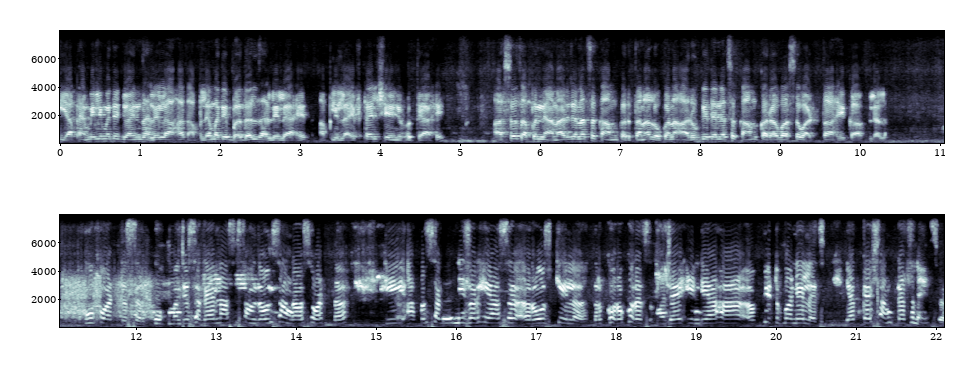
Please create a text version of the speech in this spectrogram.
या फॅमिलीमध्ये जॉईन झालेला आहात. आपल्यामध्ये बदल झालेले आहेत. आपली लाईफस्टाईल चेंज होते आहे. असंच आपण ज्ञानार्जनाचं काम करताना लोकांना आरोग्य देण्याचं काम करावं असं वाटतं आहे का आपल्याला? खूप वाटतं सर. खूप. म्हणजे सगळ्यांना असं समजावून सांगावं असं वाटतं की आपण सगळ्यांनी जर हे असं रोज केलं तर खरोखरच म्हणजे इंडिया हा फिट बनेलच. यात काही शंकाच नाही सर.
